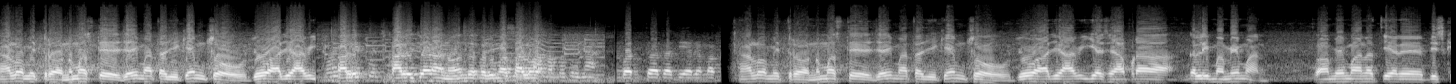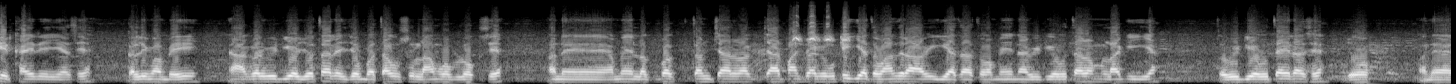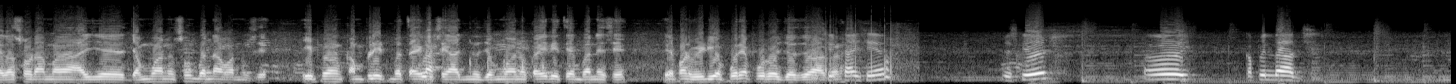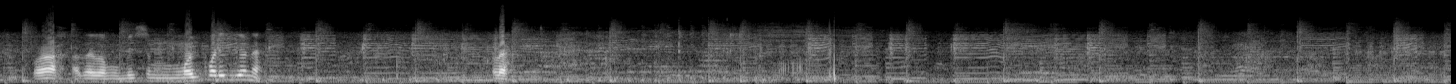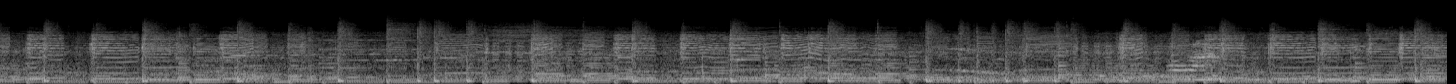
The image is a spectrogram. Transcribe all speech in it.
હાલો મિત્રો, નમસ્તે, જય માતાજી, કેમ છો? જો આજે આવી ખાલી ખાલી ચણાનો અંદર પછી મસાલો. હાલો મિત્રો, નમસ્તે, જય માતાજી, કેમ છો? જો આજે આવી ગયા છે આપણા ગલીમાં મહેમાન. તો આ મહેમાન અત્યારે બિસ્કિટ ખાઈ રહ્યા છે, ગલીમાં બે આગળ વીડિયો જોતા રહેજો, બતાવું છું, લાંબો બ્લોક છે. અને અમે લગભગ ત્રણ, ચાર વાગે ચાર, પાંચ વાગે ઉઠી ગયા, તો વાંદરા આવી ગયા હતા. તો અમે એના વીડિયો ઉતારવામાં લાગી ગયા. તો વીડિયો ઉતાર્યા છે. જો અને રસોડામાં આજે જમવાનું શું બનાવવાનું છે એ પણ કમ્પ્લીટ બતાવ્યું છે. આજનું જમવાનું કઈ રીતે બને છે એ પણ વીડિયો પૂરેપૂરો જોજો આગળ. થાય છે? બિસ્કિટ? ઓય કપિલરાજ વાહ આ તો મિસ મોજ પડી ગયો ને. લે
